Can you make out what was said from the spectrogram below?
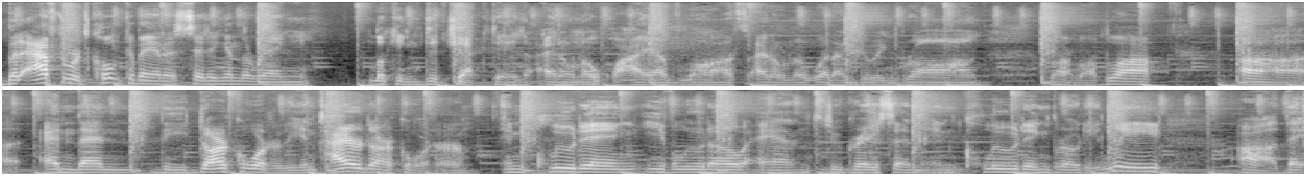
But afterwards, Colt Cabana is sitting in the ring looking dejected. I don't know why I've lost. I don't know what I'm doing wrong. Blah, blah, blah. Uh, and then the Dark Order, the entire Dark Order, including Evil Uno and Stu Grayson, including Brodie Lee, uh, they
